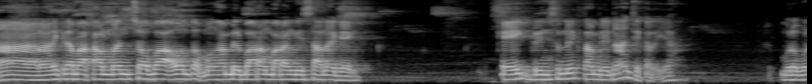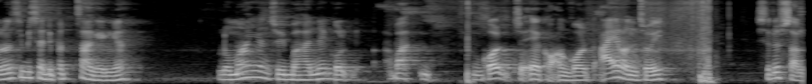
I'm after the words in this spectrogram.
Nah nanti kita bakal mencoba untuk mengambil barang-barang di sana geng. Oke okay, greenstone ini kita ambilin aja kali ya. Mudah-mudahan sih bisa dipecah geng ya. Lumayan cuy bahannya gold apa gold eh kok gold iron cuy seriusan?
